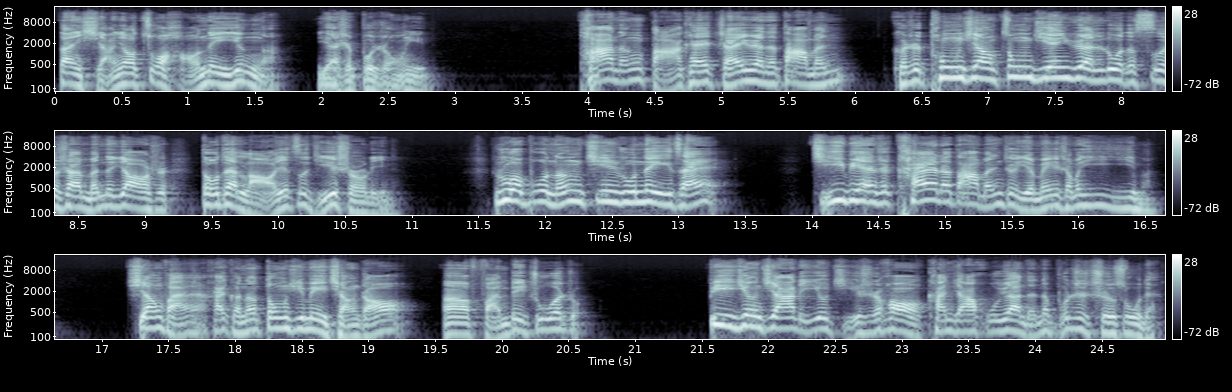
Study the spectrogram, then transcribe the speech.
但想要做好内应啊，也是不容易。他能打开宅院的大门，可是通向中间院落的四扇门的钥匙都在老爷自己手里呢。若不能进入内宅，即便是开了大门，这也没什么意义嘛。相反，还可能东西没抢着啊，反被捉住。毕竟家里有几十号看家护院的，那不是吃素的，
